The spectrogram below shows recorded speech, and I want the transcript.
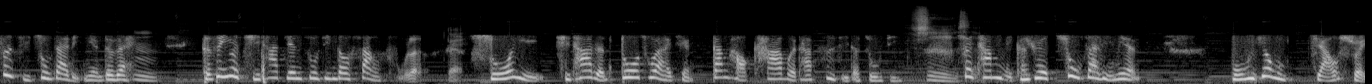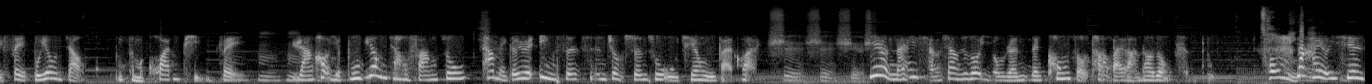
自己住在里面，对不对？嗯。可是因为其他间租金都上浮了，对，所以其他人多出来钱刚好 cover 他自己的租金，是，所以他每个月住在里面，不用缴水费，不用缴什么宽频费，嗯，然后也不用缴房租，他每个月硬生生就生出五千五百块，是是是，因为很难以想象，就是说有人能空手套白狼到这种程度，聪明。那还有一些人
